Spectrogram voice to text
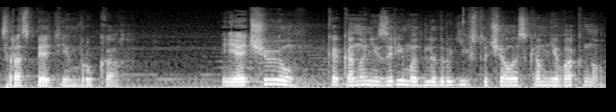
с распятием в руках. Я чуял, как оно незримо для других стучалось ко мне в окно.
